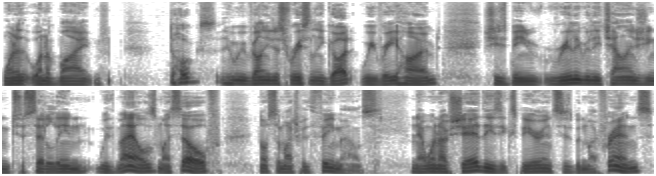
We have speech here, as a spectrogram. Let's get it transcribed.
One of one of my dogs who we've only just recently got, we rehomed. She's been really, really challenging to settle in with males, myself, not so much with females. Now, when I've shared these experiences with my friends,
